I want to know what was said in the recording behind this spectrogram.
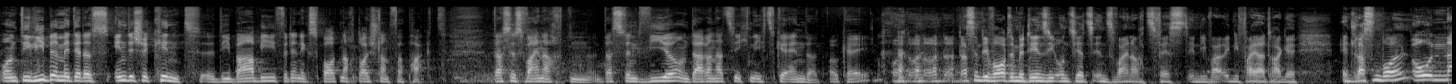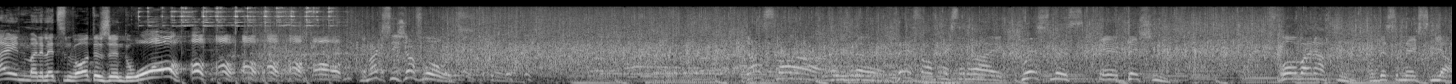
Und die Liebe, mit der das indische Kind die Barbie für den Export nach Deutschland verpackt. Das ist Weihnachten. Das sind wir und daran hat sich nichts geändert, okay? Und, und, und das sind die Worte, mit denen Sie uns jetzt ins Weihnachtsfest, in die, in die Feiertage entlassen wollen? Oh nein, meine letzten Worte sind wow! Oh, oh, oh, oh, oh, oh. Maxi Schaffroth. Unsere Best of Extra 3 Christmas Edition. Frohe Weihnachten und bis zum nächsten Jahr.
